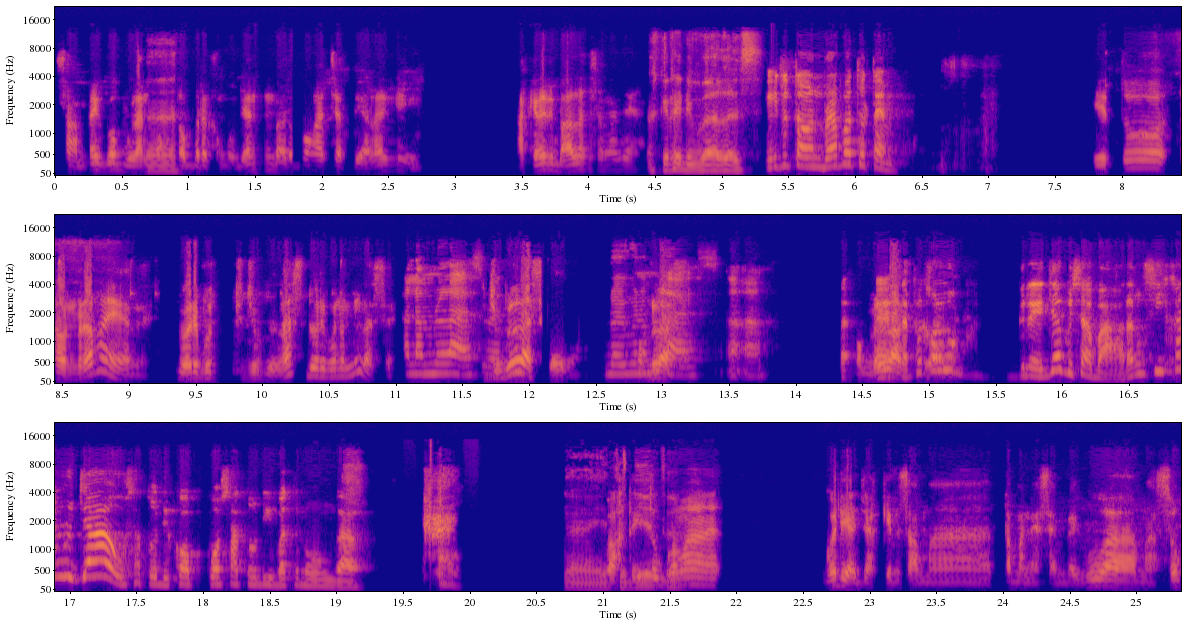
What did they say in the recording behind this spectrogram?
sampai gue bulan Nah. Oktober kemudian baru gue ngechat dia lagi akhirnya dibalas sama dia Akhirnya dibales. Itu tahun berapa tuh, Tem? itu tahun berapa ya? Nek? 2017, 2016 ya? 16 berarti. 17 kayaknya. 2016. Heeh. Eh, 16 tapi kalau gereja bisa bareng sih, kan lu jauh. Satu di Kopo, satu di Batu Nunggal. Nah itu Waktu itu gue mah, gue diajakin sama teman SMP gue masuk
